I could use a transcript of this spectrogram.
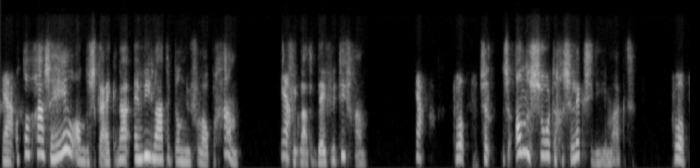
Ja. Want dan gaan ze heel anders kijken naar en wie laat ik dan nu voorlopig gaan? Ja. Of wie laat ik definitief gaan? Ja, klopt. Het is een, het is een andersoortige selectie die je maakt. Klopt.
